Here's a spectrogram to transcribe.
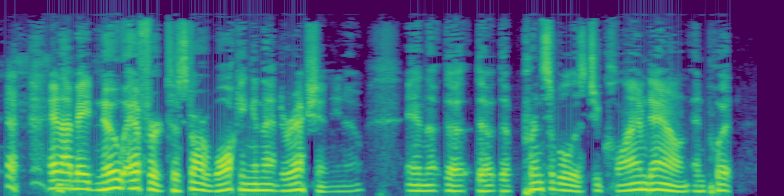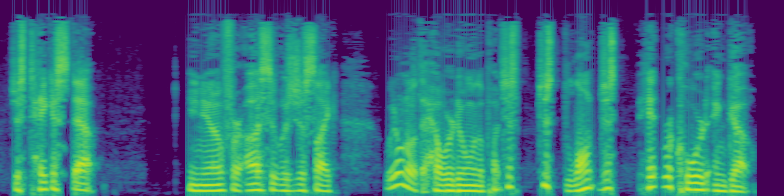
and I made no effort to start walking in that direction, you know? And the, the, the, the principle is to climb down and put, just take a step. You know, for us, it was just like, we don't know what the hell we're doing with the, just, just long, just hit record and go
